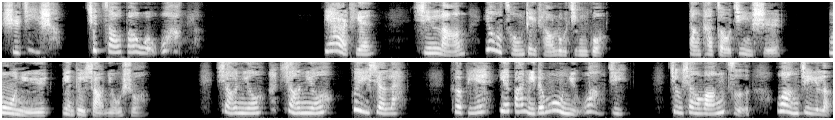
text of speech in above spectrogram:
实际上却早把我忘了。第二天，新郎又从这条路经过，当他走近时，牧女便对小牛说：“小牛，小牛，跪下来，可别也把你的牧女忘记。”就像王子忘记了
